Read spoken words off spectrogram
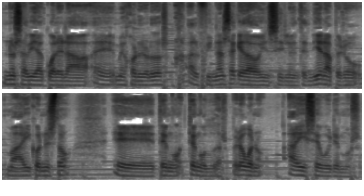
No sabía cuál era eh, mejor de los dos. Al final se ha quedado en si lo entendiera, pero ahí con esto eh, tengo, tengo dudas. Pero bueno, ahí seguiremos.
